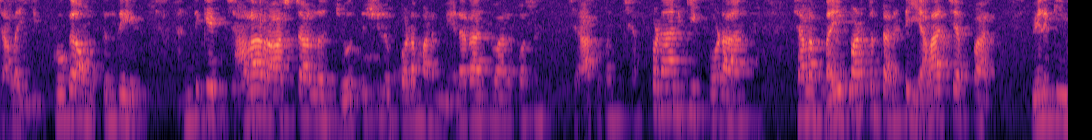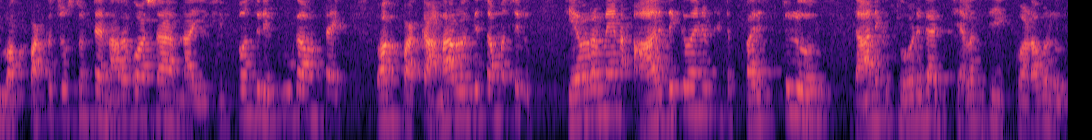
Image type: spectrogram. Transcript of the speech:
చాలా ఎక్కువగా ఉంటుంది. అందుకే చాలా రాష్ట్రాల్లో జ్యోతిషులు కూడా మన మీనరాశి వాళ్ళ కోసం జాతకం చెప్పడానికి కూడా చాలా భయపడుతుంటారు. అంటే ఎలా చెప్పాలి? వీళ్ళకి ఒక పక్క చూస్తుంటే నరఘోష, నా ఇబ్బందులు ఎక్కువగా ఉంటాయి. ఒక పక్క అనారోగ్య సమస్యలు, తీవ్రమైన ఆర్థికమైనటువంటి పరిస్థితులు, దానికి తోడుగా జలసి గొడవలు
